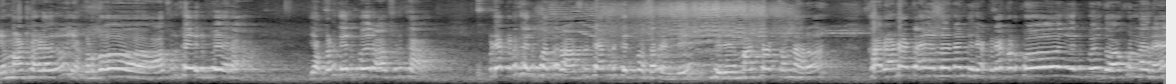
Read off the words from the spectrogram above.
ఏం మాట్లాడారు? ఎక్కడికో ఆఫ్రికా వెళ్ళిపోయారా? ఎక్కడికి వెళ్ళిపోయారు ఆఫ్రికా? ఇప్పుడు ఎక్కడికి వెళ్ళిపోతారు? ఆఫ్రికా ఎక్కడికి వెళ్ళిపోతారండి? మీరు ఏం మాట్లాడుతున్నారు? కరోనా టైంలోనే మీరు ఎక్కడెక్కడికో వెళ్ళిపోయి దోకున్నారే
